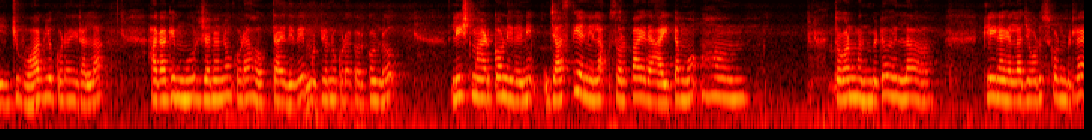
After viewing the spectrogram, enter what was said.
ನಿಜವಾಗ್ಲೂ ಕೂಡ ಇರಲ್ಲ. ಹಾಗಾಗಿ ಮೂರು ಜನನೂ ಕೂಡ ಹೋಗ್ತಾ ಇದ್ದೀವಿ ಮಕ್ಕಳನ್ನು ಕೂಡ ಕರ್ಕೊಂಡು. ಲೀಸ್ಟ್ ಮಾಡ್ಕೊಂಡಿದ್ದೀನಿ. ಜಾಸ್ತಿ ಏನಿಲ್ಲ, ಸ್ವಲ್ಪ ಇದೆ ಐಟಮು ತೊಗೊಂಡು ಬಂದುಬಿಟ್ಟು ಎಲ್ಲ ಕ್ಲೀನಾಗೆಲ್ಲ ಜೋಡಿಸ್ಕೊಂಡ್ಬಿಟ್ರೆ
